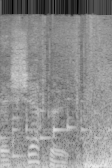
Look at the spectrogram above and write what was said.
Shepherd.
